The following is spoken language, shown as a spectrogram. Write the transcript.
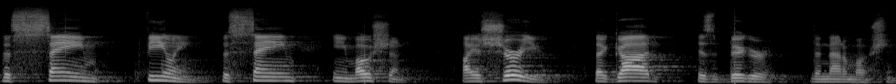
the same feeling, the same emotion. I assure you that God is bigger than that emotion.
